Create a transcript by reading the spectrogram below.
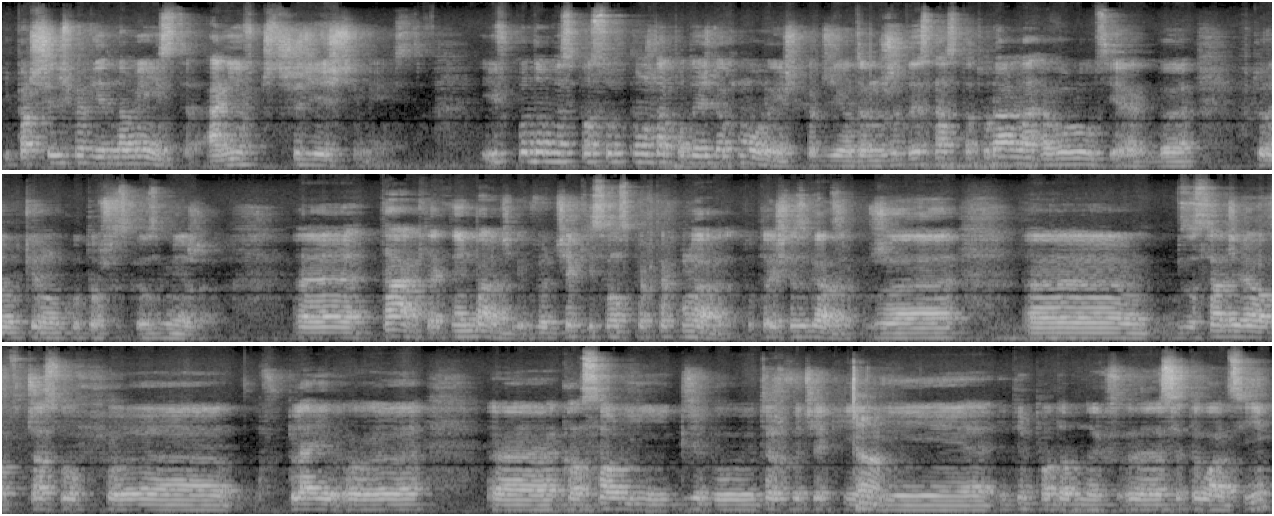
I patrzyliśmy w jedno miejsce, a nie w 30 miejsc. I w podobny sposób można podejść do chmury, jeśli chodzi o ten, że to jest nas naturalna ewolucja, jakby w którym kierunku to wszystko zmierza. E, tak, jak najbardziej. Wycieki są spektakularne. Tutaj się zgadzam, że e, w zasadzie od czasów e, w Play e, e, konsoli, gdzie były też wycieki Tak. i, i tym podobnych e, sytuacji,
